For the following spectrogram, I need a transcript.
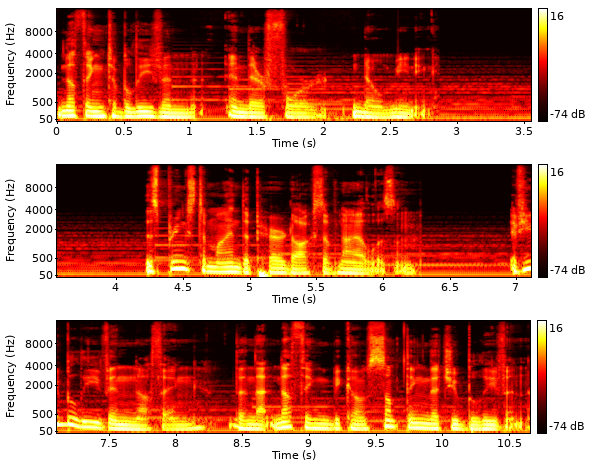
nothing to believe in, and therefore no meaning. This brings to mind the paradox of nihilism. If you believe in nothing, then that nothing becomes something that you believe in.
